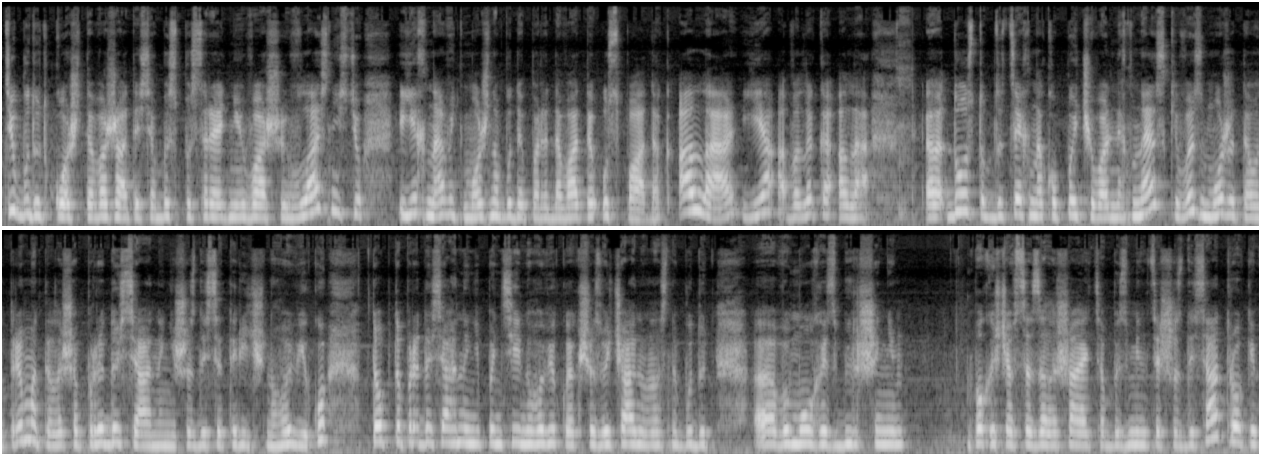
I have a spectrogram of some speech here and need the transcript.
Ці будуть кошти вважатися безпосередньою вашою власністю, і їх навіть можна буде передавати у спадок. Але є велике але. Е, Доступ до цих накопичувальних внесків ви зможете отримати лише при досягненні 60-річного віку, тобто при досягненні пенсійного віку, якщо звичайно у нас не будуть е, вимоги збільшені. Поки що все залишається без змін це 60 років.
